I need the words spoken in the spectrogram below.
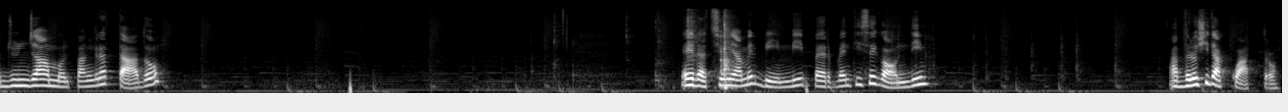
Aggiungiamo il pangrattato ed azioniamo il bimbi per 20 secondi a velocità 4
